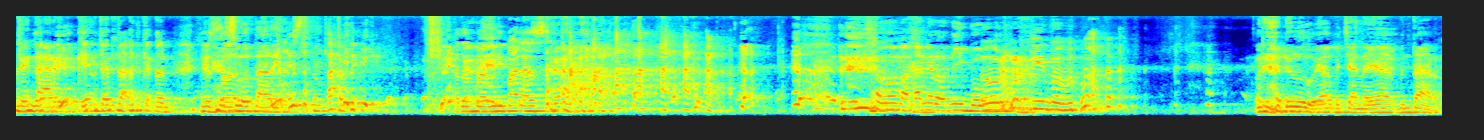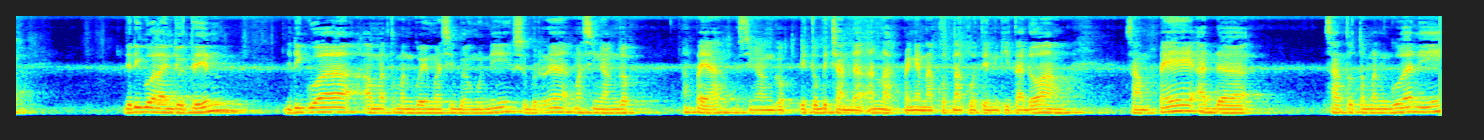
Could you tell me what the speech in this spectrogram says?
Teh tarik. ya, teh tarik atau Neslo tarik. Neslo tarik. atau barley panas. Sama makannya roti bom. Roti udah dulu ya bercanda ya bentar jadi gue lanjutin jadi gue sama teman gue yang masih bangun nih sebenarnya masih nganggep apa ya masih nganggep itu bercandaan lah pengen nakut nakutin kita doang sampai ada satu teman gue nih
